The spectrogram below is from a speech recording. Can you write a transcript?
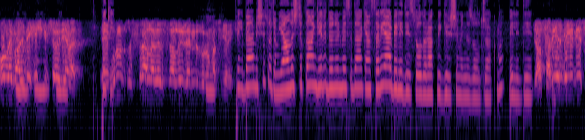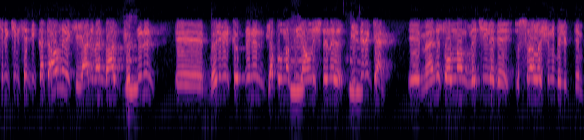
O vebali de hiç kimse ödeyemez. E, Peki. bunun ısrarla ve ısrarla üzerinde durulması gerekir. Peki ben bir şey soracağım. Yanlışlıktan geri dönülmesi derken Sarıyer Belediyesi olarak bir girişiminiz olacak mı? Belediye. Ya Sarıyer Belediyesi'ni kimse dikkate almıyor ki. Yani ben daha köprünün e, böyle bir köprünün yapılması yanlışlığını bildirirken e, mühendis olmam vekiyle de ısrarla şunu belirttim.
